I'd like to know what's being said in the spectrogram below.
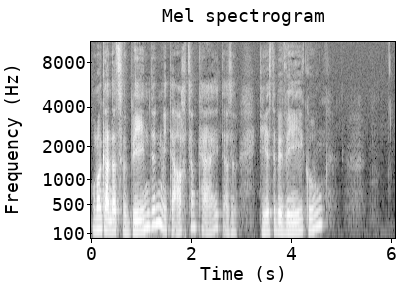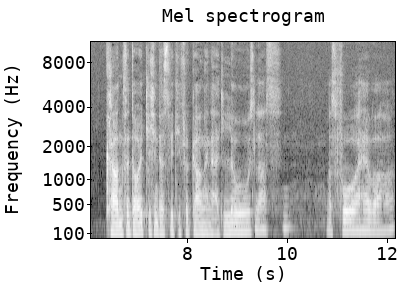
Und man kann das verbinden mit der Achtsamkeit. Also die erste Bewegung kann verdeutlichen, dass wir die Vergangenheit loslassen, was vorher war.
